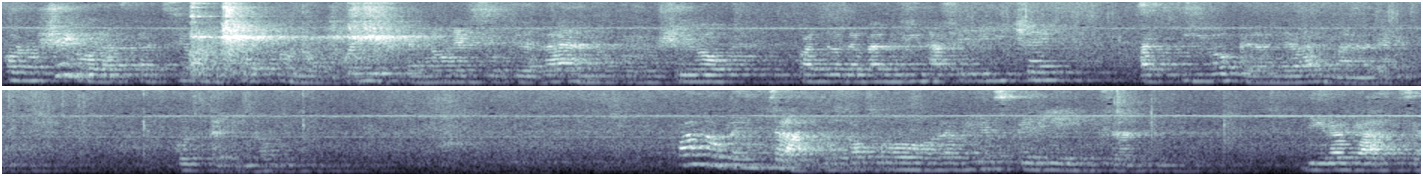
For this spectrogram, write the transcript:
conoscevo la stazione, certo non questa, non il sotterraneo, conoscevo quando da bambina felice partivo per andare al mare col treno. Quando ho pensato, dopo la mia esperienza di ragazza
